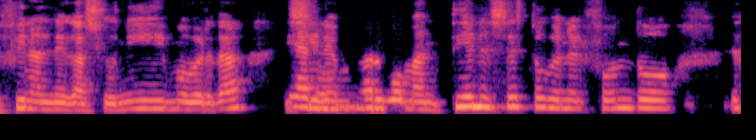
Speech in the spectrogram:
fin al negacionismo, ¿verdad? Y sin embargo mantienes esto que en el fondo es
